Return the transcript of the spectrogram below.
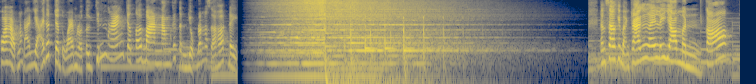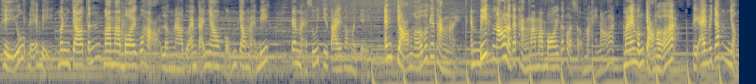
khoa học nó đã giải thích cho tụi em rồi, từ 9 tháng cho tới 3 năm cái tình dục đó nó sẽ hết đi. Làm sao khi bạn trai cứ lấy lý do mình có hiểu để biện minh cho tính mama boy của họ, lần nào tụi em cãi nhau cũng cho mẹ biết cái mẹ suối chia tay không mà chị. Em chọn ở với cái thằng này, em biết nó là cái thằng mama boy, rất là sợ mẹ nó mà em vẫn chọn ở á, thì em phải chấp nhận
